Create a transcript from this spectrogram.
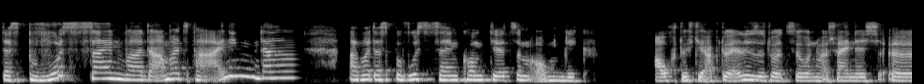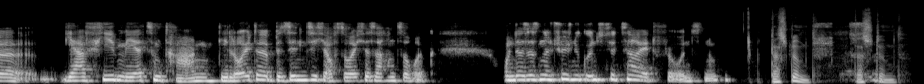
das Bewusstsein war damals bei einigen da, aber das Bewusstsein kommt jetzt im Augenblick auch durch die aktuelle Situation wahrscheinlich äh, ja viel mehr zum Tragen. Die Leute besinnen sich auf solche Sachen zurück. Und das ist natürlich eine günstige Zeit für uns. Ne? Das stimmt, das stimmt.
